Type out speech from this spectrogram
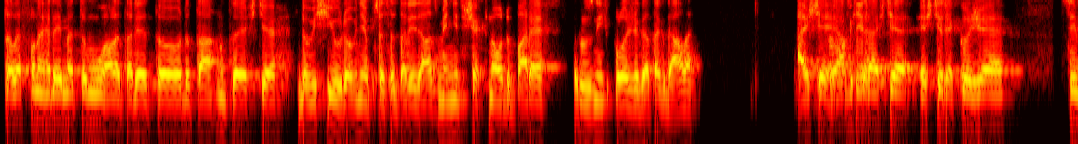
telefonech, dejme tomu, ale tady je to dotáhnuto ještě do vyšší úrovně, protože se tady dá změnit všechno od barev, různých položek a tak dále. A ještě, já bych vlastně- teda ještě, ještě řekl, že si,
